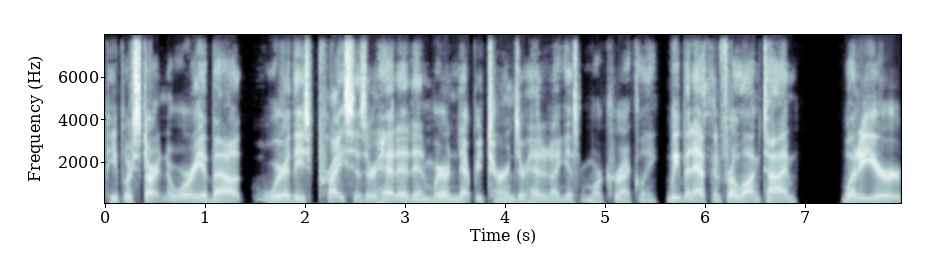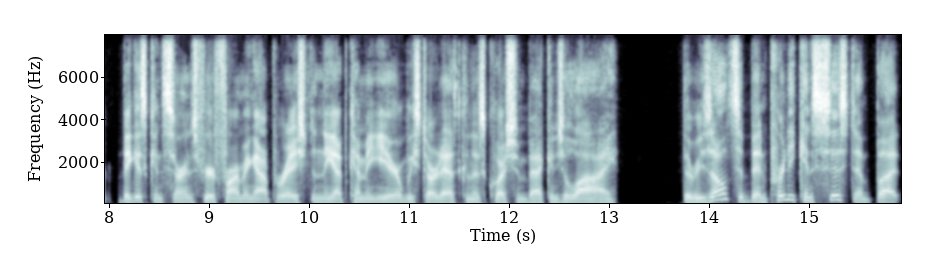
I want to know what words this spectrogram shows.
people are starting to worry about where these prices are headed and where net returns are headed, I guess more correctly. We've been asking for a long time what are your biggest concerns for your farming operation in the upcoming year? We started asking this question back in July. The results have been pretty consistent, but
